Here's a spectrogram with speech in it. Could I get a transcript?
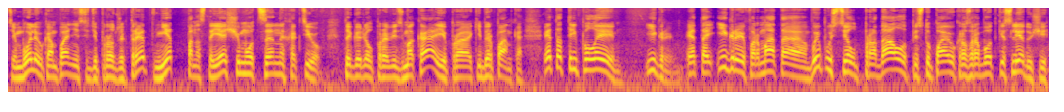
Тем более у компании CD Projekt Red нет по-настоящему ценных активов. Ты говорил про Ведьмака и про Киберпанка. Это AAA игры. Это игры формата выпустил, продал, приступаю к разработке следующей.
